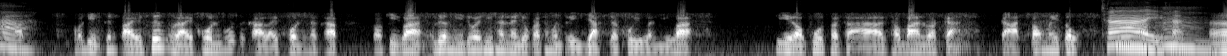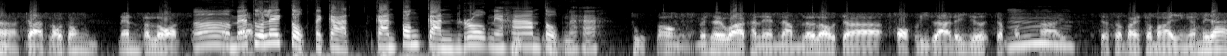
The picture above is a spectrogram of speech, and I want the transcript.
ค่ะเขาดีดขึ้นไป ซึ่งหลายคนผู้สื่อข่าวหลายคนนะครับ ก็คิดว่าเรื่องนี้ด้วยที่ท่านนายกรัฐมนตรีอยากจะคุยวันนี้ว่า ที่เราพูดภาษาชาวบ้านว่ากาด กาดต้องไม่ตก ใช่ค่ะอืมอ่ากาดเราต้องแน่นตลอดเออนะครับแม้ตัวเลขตกแต่การการป้องกันโรคเนี่ยห้ามตกนะคะ ถูกต้องไม่ใช่ว่าคะแนนนำแล้วเราจะออกลีลาได้เยอะจะผ่อนคลายอืมจะสบายสบายๆอย่างเงี้ยไม่ได้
